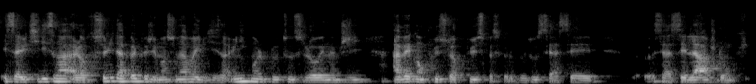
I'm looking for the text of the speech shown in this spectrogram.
Et ça utilisera alors celui d'Apple que j'ai mentionné avant il utilisera uniquement le Bluetooth Low Energy avec en plus leur puce parce que le Bluetooth c'est assez c'est assez large donc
